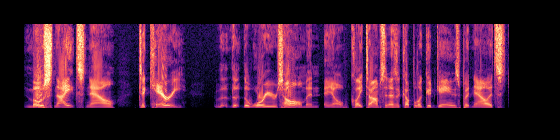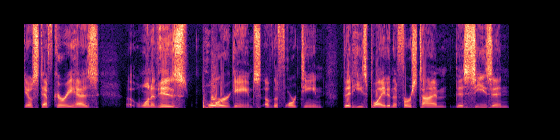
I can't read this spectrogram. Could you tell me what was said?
most nights now to carry the, the Warriors home. And you know Klay Thompson has a couple of good games, but now it's you know Steph Curry has uh, one of his poorer games of the 14 that he's played. And the first time this season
